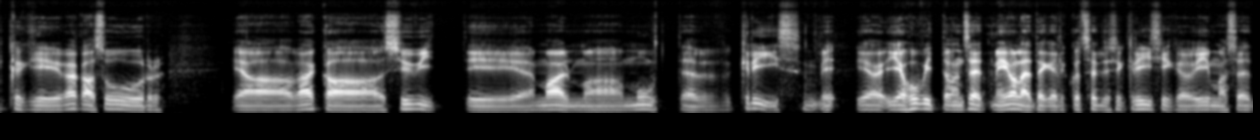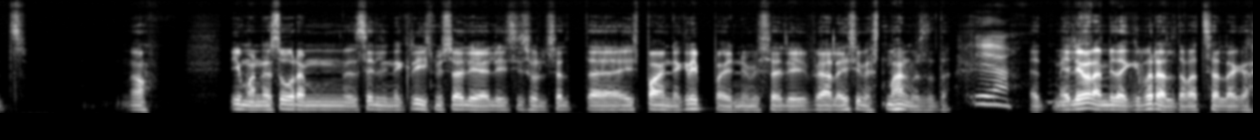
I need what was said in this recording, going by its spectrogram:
ikkagi väga suur ja väga süviti maailma muutev kriis. Ja, ja huvitav on see, et me ei ole tegelikult sellise kriisiga viimased noh, viimane suurem selline kriis, mis oli, oli sisuliselt äh, Hispaania gripp, on ju, mis oli peale Esimest maailmasõda. Yeah.. et meil ei ole midagi võrreldavat sellega.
